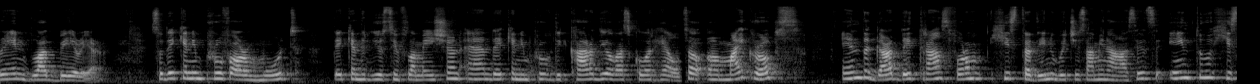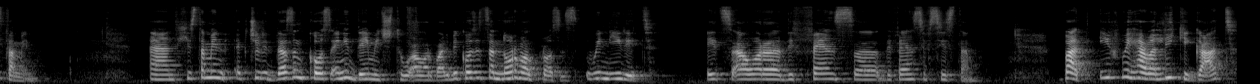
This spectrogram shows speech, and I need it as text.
brain blood barrier. So they can improve our mood, they can reduce inflammation and they can improve the cardiovascular health. So uh, microbes in the gut, they transform histidine, which is amino acids, into histamine and histamine actually doesn't cause any damage to our body because it's a normal process we need it it's our uh, defense uh, defensive system but if we have a leaky gut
